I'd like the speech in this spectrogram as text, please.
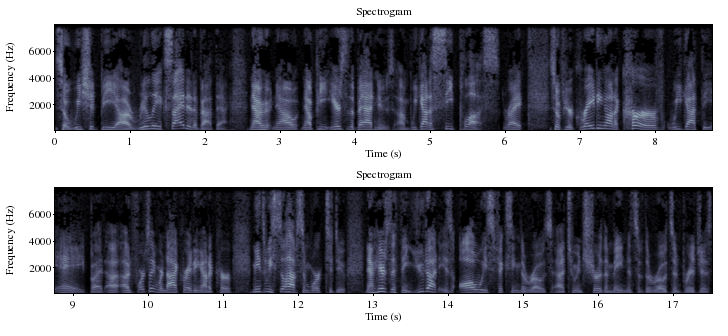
so we should be uh, really excited about that. Now, now, now, Pete, here's the bad news. Um, we got a C plus, right? So if you're grading on a curve, we got the A, but uh, unfortunately, we're not grading on a curve. It means we still have some work to do. Now, here's the thing: UDOT is always fixing the roads uh, to ensure the maintenance of the roads and bridges.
